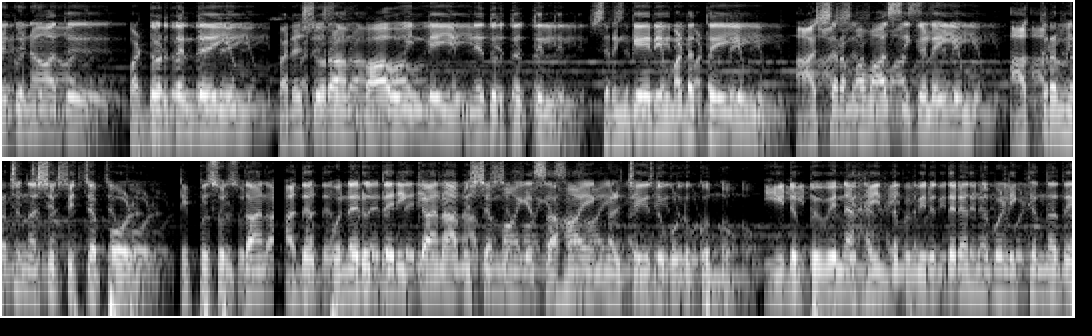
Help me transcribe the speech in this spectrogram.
രഘുനാഥ് പഡ്വർദ്ധന്റെയും പരശുറാം ബാവുവിന്റെയും നേതൃത്വത്തിൽ നേതൃത്വത്തിൽ ശൃംഗേരി മഠത്തെയും ആശ്രമവാസികളെയും ആക്രമിച്ചു നശിപ്പിച്ചപ്പോൾ ടിപ്പു സുൽത്താൻ അത് പുനരുദ്ധരിക്കാൻ ആവശ്യമായ സഹായങ്ങൾ ചെയ്തു കൊടുക്കുന്നു. ഈ ടിപ്പുവിനെ ഹൈന്ദവ വിരുദ്ധരെന്ന് വിളിക്കുന്നത്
